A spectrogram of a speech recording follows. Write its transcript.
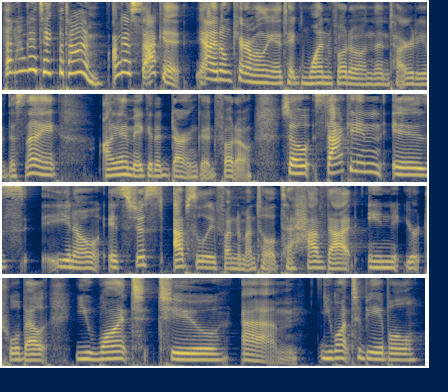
then I'm going to take the time. I'm going to stack it. Yeah, I don't care. I'm only going to take one photo in the entirety of this night. I'm going to make it a darn good photo. So, stacking is, you know, it's just absolutely fundamental to have that in your tool belt. You want to, um, you want to be able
